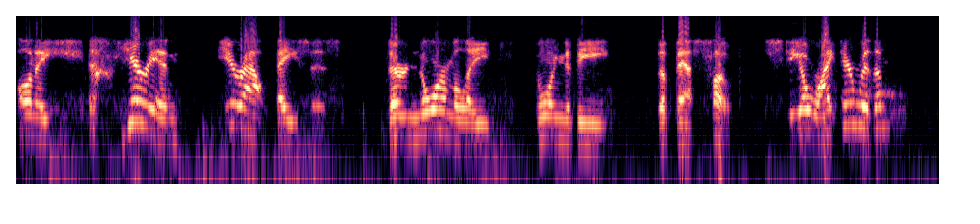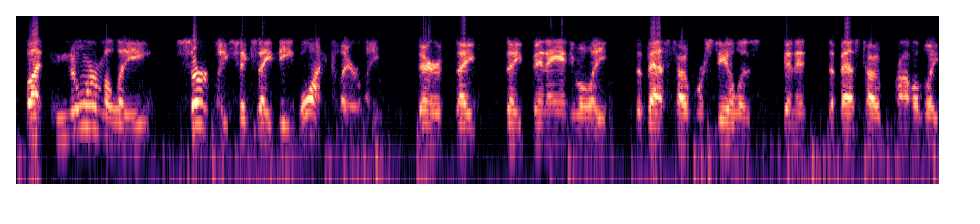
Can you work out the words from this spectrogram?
on a year in, year out basis, they're normally going to be the best hope. Steele right there with them, but normally, certainly 6A D1 clearly, they're, they, they've been annually the best hope, where Steele has been the best hope probably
